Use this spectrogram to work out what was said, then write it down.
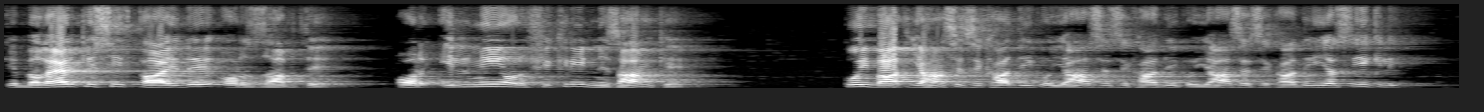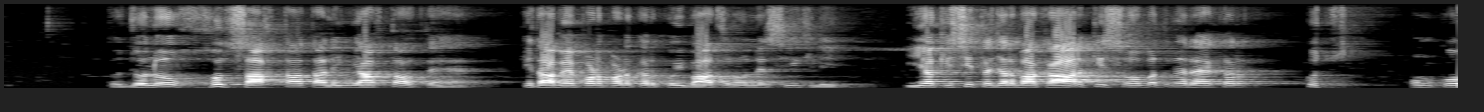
کہ بغیر کسی قاعدے اور ضابطے اور علمی اور فکری نظام کے کوئی بات یہاں سے سکھا دی، کوئی یہاں سے سکھا دی، کوئی یہاں سے سکھا دی یا سیکھ لی۔ تو جو لوگ خود ساختہ تعلیم یافتہ ہوتے ہیں، کتابیں پڑھ پڑھ کر کوئی بات انہوں نے سیکھ لی یا کسی تجربہ کار کی صحبت میں رہ کر کچھ ان کو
